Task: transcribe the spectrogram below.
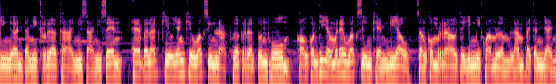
มีเงินแต่มีเครือข่ายมีสายมีเส้น แห่ไปรัดคิวย่งคิววัคซีนหลักเพื่อกระตุ้นภูมิ ของคนที่ยังไม่ได้วัคซีนเข็มเดียว สังคมเราจะยิ่งมีความเหลื่อมล้ำไปกันใหญ่ไหม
